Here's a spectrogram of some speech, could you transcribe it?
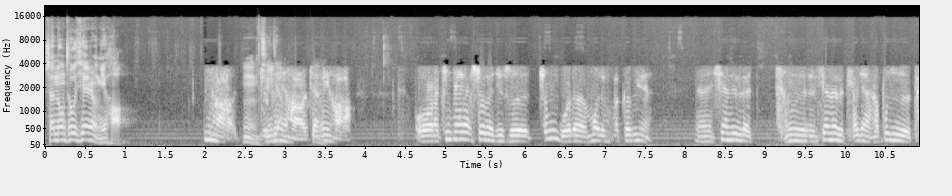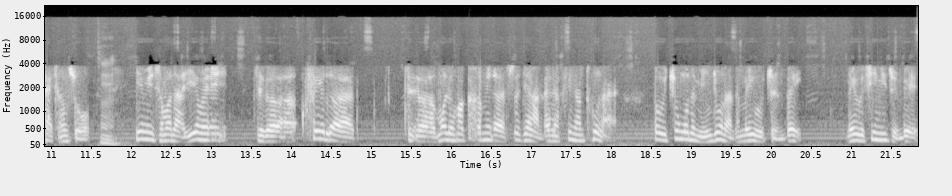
山东周先生你好，你好，嗯，主请讲。持人好，嘉宾好。我今天要说的就是中国的茉莉花革命。嗯，现在的成现在的条件还不是太成熟。嗯，因为什么呢？因为这个非的这个茉莉花革命的事件啊来的非常突然，作为中国的民众呢，他没有准备，没有心理准备，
